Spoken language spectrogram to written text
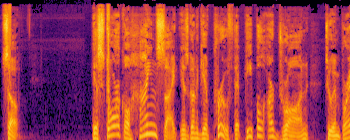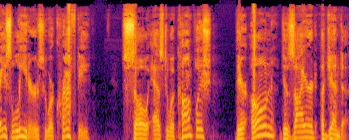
So, Historical hindsight is going to give proof that people are drawn to embrace leaders who are crafty so as to accomplish their own desired agenda.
